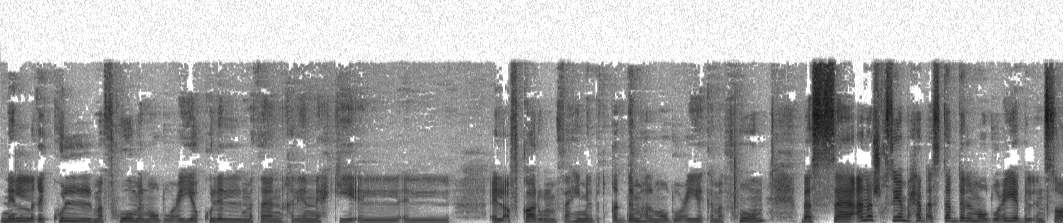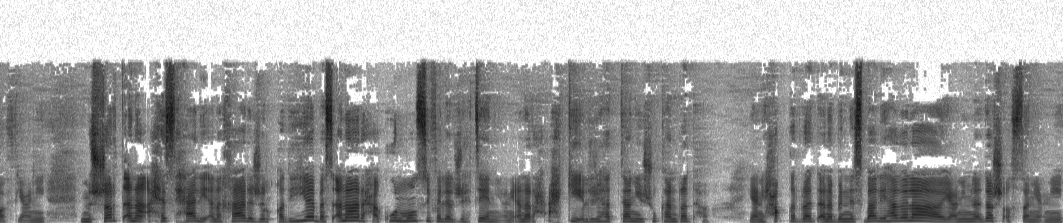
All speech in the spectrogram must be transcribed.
نلغي كل مفهوم الموضوعية وكل مثلا خلينا نحكي ال ال الأفكار والمفاهيم اللي بتقدمها الموضوعية كمفهوم. بس أنا شخصيا بحب أستبدل الموضوعية بالإنصاف يعني مش شرط أنا أحس حالي أنا خارج القضية بس أنا رح أكون منصفة للجهتين يعني أنا رح أحكي الجهة الثانية شو كان ردها. يعني حق الرد أنا بالنسبة لي هذا لا يعني ما نقدرش أصلا يعني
